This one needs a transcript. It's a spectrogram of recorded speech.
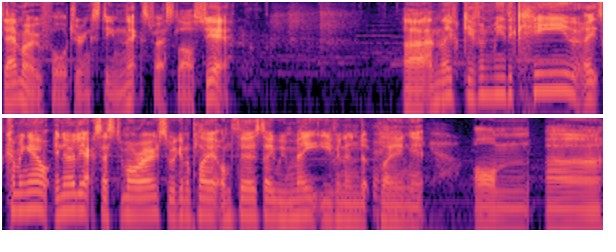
demo for during Steam Next Fest last year. Uh, and they've given me the key. It's coming out in early access tomorrow, so we're going to play it on Thursday. We may even end up playing it on. Uh,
